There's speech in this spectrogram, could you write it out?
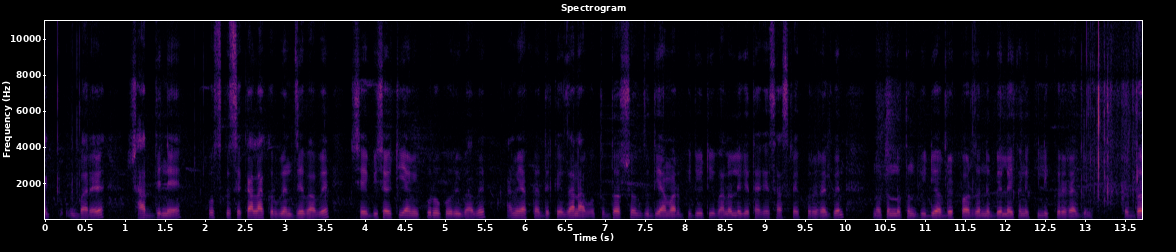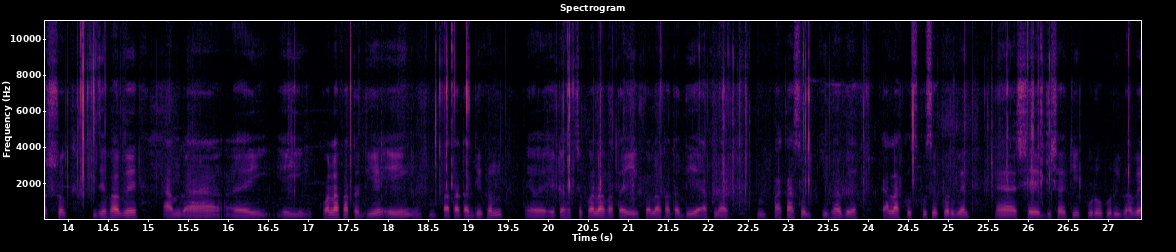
একবারে সাত দিনে কুচকুচে কালা করবেন যেভাবে, সেই বিষয়টি আমি পুরোপুরিভাবে আমি আপনাদেরকে জানাব। তো দর্শক, যদি আমার ভিডিওটি ভালো লেগে থাকে সাবস্ক্রাইব করে রাখবেন। নতুন নতুন ভিডিও আপডেট পাওয়ার জন্য বেল আইকনে ক্লিক করে রাখবেন। তো দর্শক, যেভাবে আমরা এই এই কলা পাতা দিয়ে, এই পাতাটা দেখুন এটা হচ্ছে কলা পাতা। এই কলা পাতা দিয়ে আপনার পাকা চুল কীভাবে কালা কুচকুচে করবেন সেই বিষয়টি পুরোপুরিভাবে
